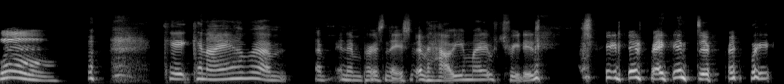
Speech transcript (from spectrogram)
Hmm. Kate, can I have um, a, an impersonation of how you might have treated treated Megan differently?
